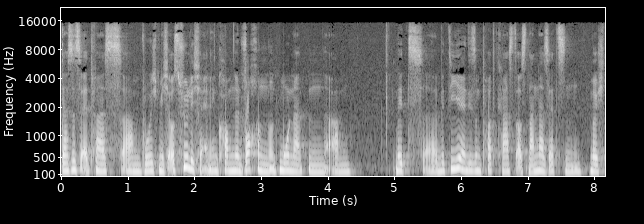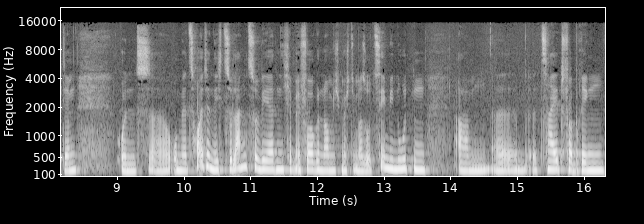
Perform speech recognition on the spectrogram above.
Das ist etwas, ähm, wo ich mich ausführlicher in den kommenden Wochen und Monaten ähm, mit, äh, mit dir in diesem Podcast auseinandersetzen möchte. Und äh, um jetzt heute nicht zu lang zu werden, ich habe mir vorgenommen, ich möchte immer so zehn Minuten ähm, Zeit verbringen.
